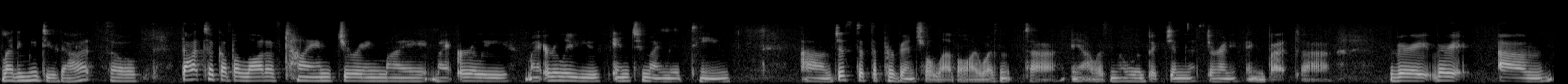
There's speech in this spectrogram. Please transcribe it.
letting me do that. So that took up a lot of time during my my early my early youth into my mid teens. Um, just at the provincial level, I wasn't uh, I wasn't an Olympic gymnast or anything, but uh, very very um,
